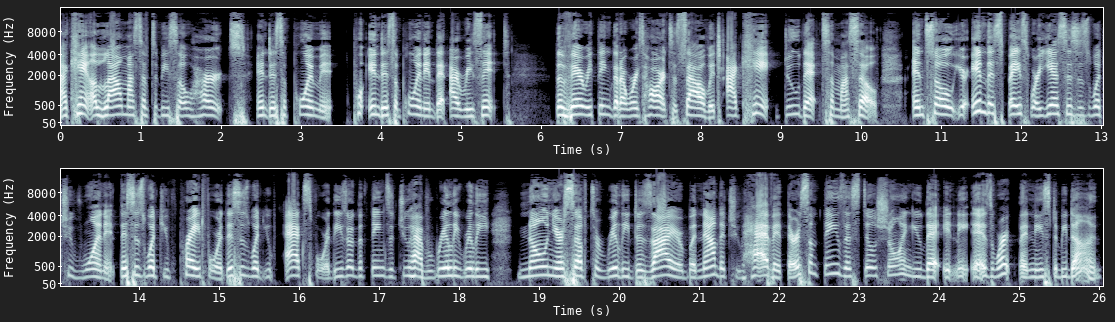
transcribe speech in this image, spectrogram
I can't allow myself to be so hurt and disappointment and disappointed that I resent the very thing that I worked hard to salvage. I can't do that to myself. And so you're in this space where, yes, this is what you've wanted. This is what you've prayed for. This is what you've asked for. These are the things that you have really, really known yourself to really desire. But now that you have it, there are some things that's still showing you that it need, is work that needs to be done.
